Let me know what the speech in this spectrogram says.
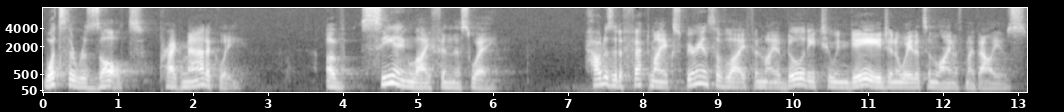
what's the result pragmatically of seeing life in this way. How does it affect my experience of life and my ability to engage in a way that's in line with my values?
